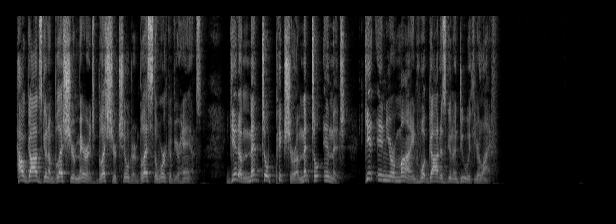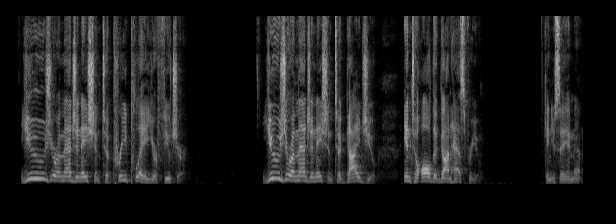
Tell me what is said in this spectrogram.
how God's going to bless your marriage, bless your children, bless the work of your hands. Get a mental picture, a mental image. Get in your mind what God is going to do with your life. Use your imagination to pre play your future. Use your imagination to guide you into all that God has for you. Can you say amen?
